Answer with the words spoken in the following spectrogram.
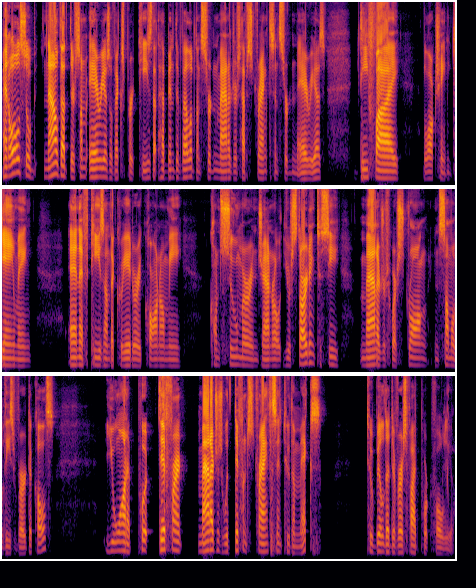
And also, now that there's some areas of expertise that have been developed, and certain managers have strengths in certain areas, DeFi, blockchain gaming, NFTs and the creator economy, consumer in general, you're starting to see managers who are strong in some of these verticals. You want to put different managers with different strengths into the mix to build a diversified portfolio.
